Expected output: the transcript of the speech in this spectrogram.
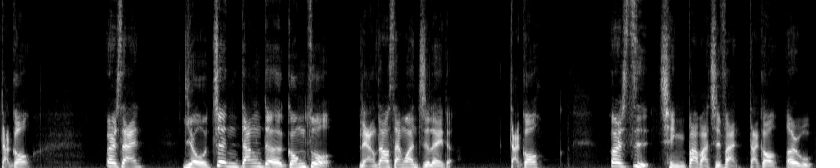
打勾，二三有正当的工作两到三万之类的打勾，二四请爸爸吃饭打勾，二五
